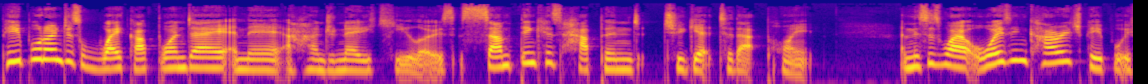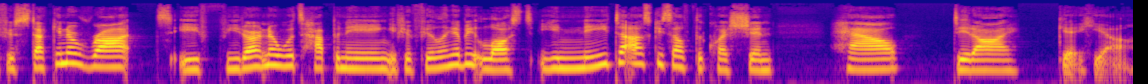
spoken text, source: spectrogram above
People don't just wake up one day and they're 180 kilos. Something has happened to get to that point. And this is why I always encourage people if you're stuck in a rut, if you don't know what's happening, if you're feeling a bit lost, you need to ask yourself the question how did I get here?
